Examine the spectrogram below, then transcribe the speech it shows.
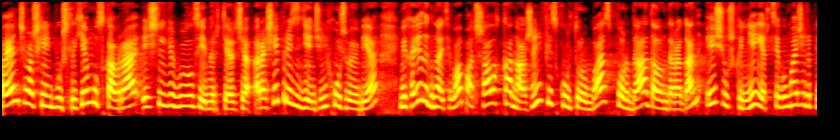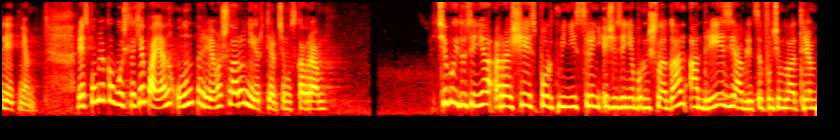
Паян Чувашхен Бушлихе Мускавра Эшлильвер был темертерча. Россия президентчин Хушевебе Михаил Игнатьева подшалах канажень физкультурба спорда даландараган эшушкане ерте бумажерплетнем. Республика Бушлихе Паян унын перемышлару не ертерче Мускавра. Чебы идузене Россия спорт министрин ежезене бурнышлаган Андрей Зяблицев учимлатре.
